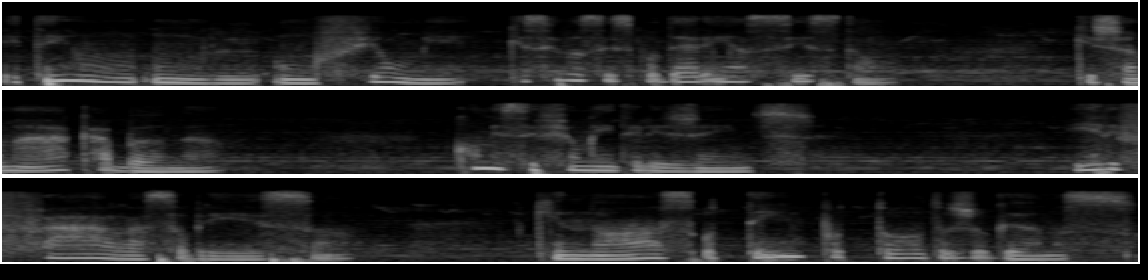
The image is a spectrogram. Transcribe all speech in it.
E tem um, um, um filme que, se vocês puderem, assistam, que chama A Cabana. Como esse filme é inteligente. E ele fala sobre isso, que nós o tempo todo julgamos.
